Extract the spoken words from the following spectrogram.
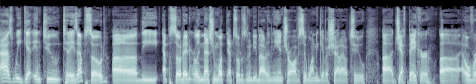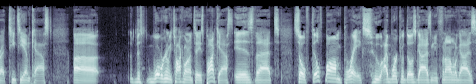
as we get into today's episode, uh, the episode, I didn't really mention what the episode was going to be about in the intro. Obviously, wanted to give a shout out to uh, Jeff Baker uh, over at TTM Cast. This, what we're going to be talking about on today's podcast is that so Filth Bomb Breaks, who I've worked with those guys. I mean, phenomenal guys.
